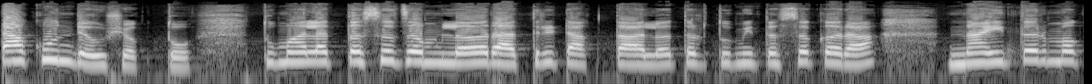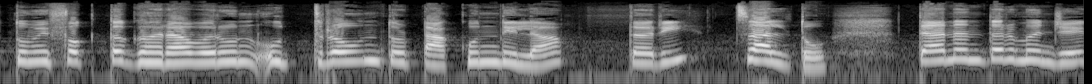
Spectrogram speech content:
टाकून देऊ शकतो. तुम्हाला तसं जमलं रात्री टाकता आलं तर तुम्ही तसं करा. नाहीतर मग तुम्ही फक्त घरावरून उतरवून तो टाकून दिला तरी चालतो. त्यानंतर म्हणजे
